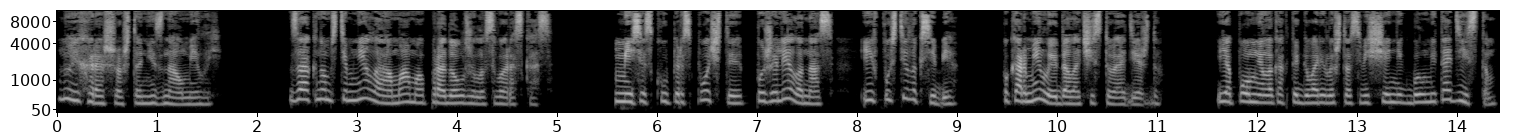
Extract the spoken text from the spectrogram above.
Ну и хорошо, что не знал, милый. За окном стемнело, а мама продолжила свой рассказ. Миссис Купер с почты пожалела нас и впустила к себе, покормила и дала чистую одежду. Я помнила, как ты говорила, что священник был методистом.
